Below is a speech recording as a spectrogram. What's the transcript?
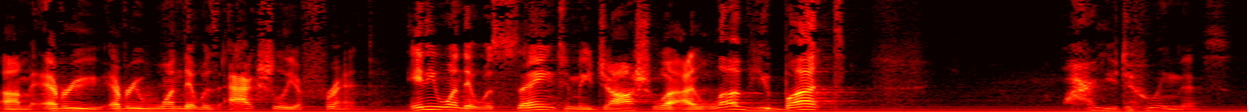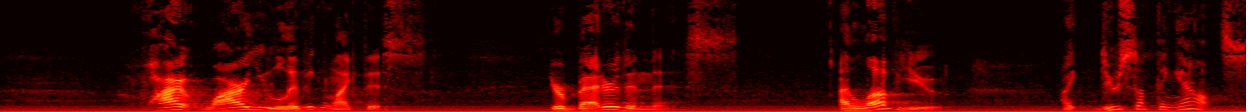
um, every everyone that was actually a friend. Anyone that was saying to me, Joshua, I love you, but why are you doing this? Why, why are you living like this? You're better than this. I love you. Like, do something else.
